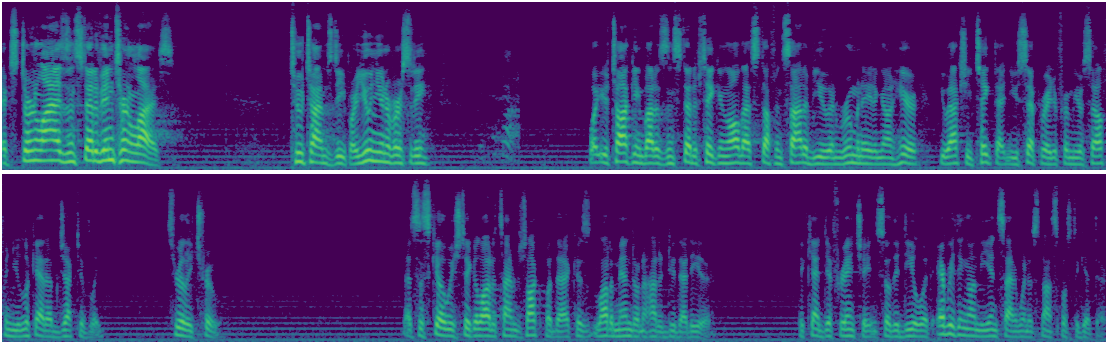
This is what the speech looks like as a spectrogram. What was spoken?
Externalize instead of internalize. Two times deep. Are you in university? What you're talking about is instead of taking all that stuff inside of you and ruminating on here, you actually take that and you separate it from yourself and you look at it objectively. It's really true. That's a skill we should take a lot of time to talk about that because a lot of men don't know how to do that either. They can't differentiate, and so they deal with everything on the inside when it's not supposed to get there.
